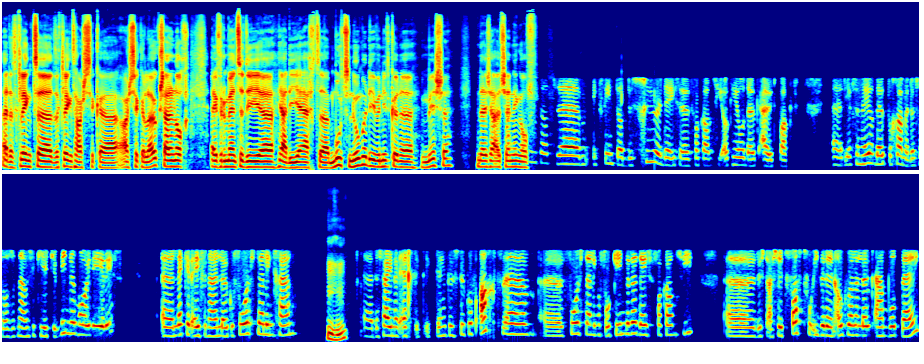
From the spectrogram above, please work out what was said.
Nou, dat klinkt, uh, dat klinkt hartstikke, hartstikke leuk. Zijn er nog evenementen die, uh, ja, die je echt uh, moet noemen, die we niet kunnen missen in deze uitzending? Of? Ik, vind dat, ik vind dat de schuur deze vakantie ook heel leuk uitpakt. die heeft een heel leuk programma. Dus als het nou eens een keertje minder mooi weer is, lekker even naar een leuke voorstelling gaan. Mm -hmm. er zijn er echt, ik, ik, denk een stuk of acht voorstellingen voor kinderen deze vakantie. dus daar zit vast voor iedereen ook wel een leuk aanbod bij.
